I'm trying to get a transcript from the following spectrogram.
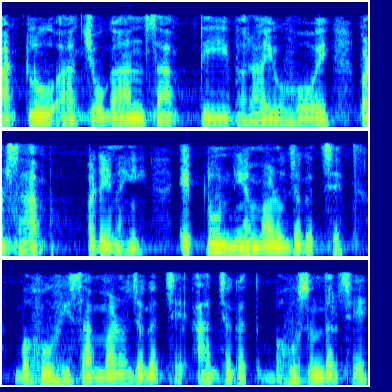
આટલું આ ચોગાન સાપથી ભરાયું હોય પણ સાપ અડે નહીં. એટલું નિયમવાળું જગત છે. બહુ હિસાબવાળું જગત છે. આ જગત બહુ સુંદર છે,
